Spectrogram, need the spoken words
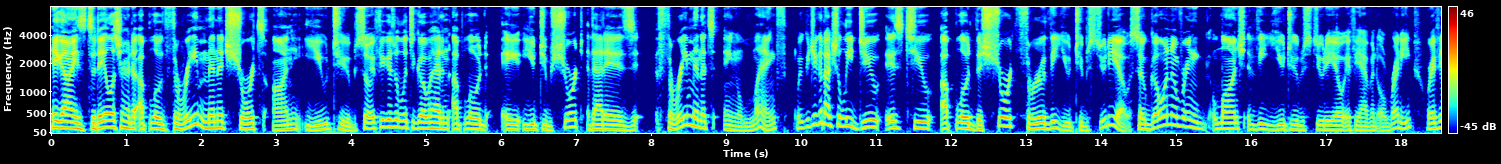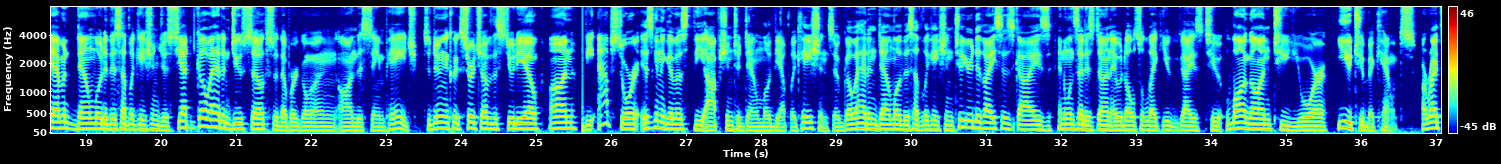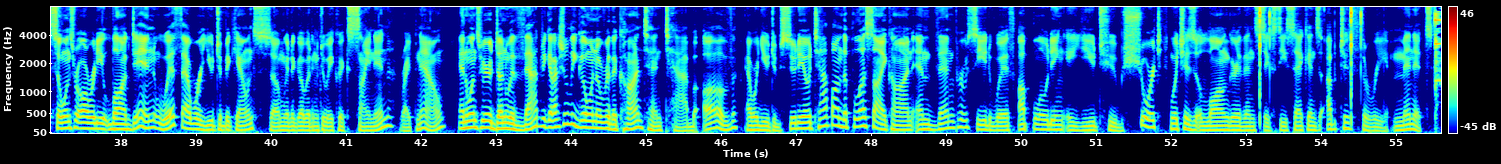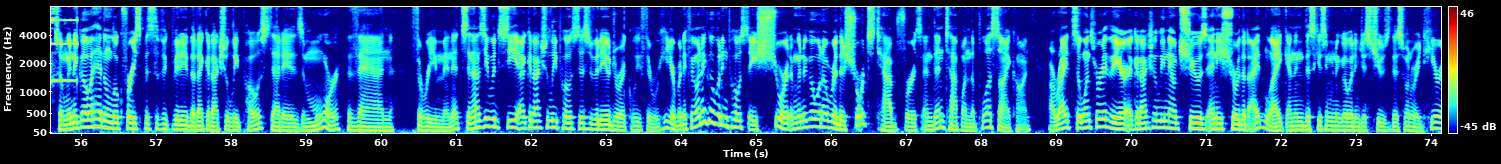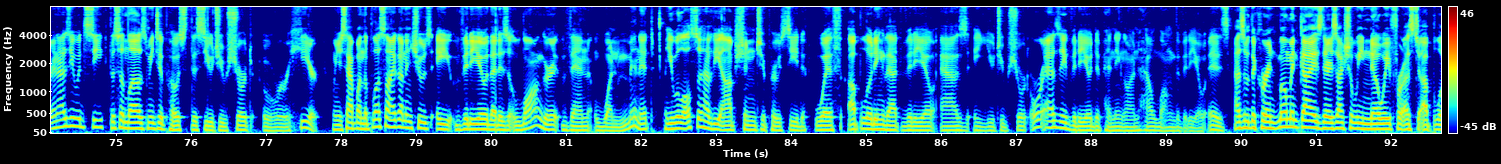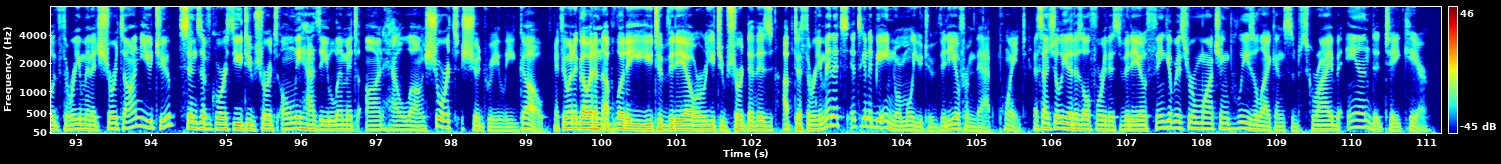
Hey guys, today let's try how to upload 3 minute shorts on YouTube. So if you guys would like to go ahead and upload a YouTube short that is three minutes in length, what you could actually do is to upload the short through the YouTube Studio. So go on over and launch the YouTube Studio if you haven't already, or if you haven't downloaded this application just yet, go ahead and do so so that we're going on the same page. So doing a quick search of the Studio on the App Store is going to give us the option to download the application. So go ahead and download this application to your devices, guys. And once that is done, I would also like you guys to log on to your YouTube accounts. All right, so once we're already logged logged in with our YouTube accounts. So I'm going to go ahead and do a quick sign in right now. And once we are done with that, we can actually go in over the content tab of our YouTube studio, tap on the plus icon, and then proceed with uploading a YouTube short, which is longer than 60 seconds, up to three minutes. So I'm going to go ahead and look for a specific video that I could actually post that is more than three minutes. And as you would see, I could actually post this video directly through here. But if I want to go ahead and post a short, I'm going to go on over the shorts tab first and then tap on the plus icon. Alright, so once we're there, I could actually now choose any short that I'd like, and in this case, I'm to go ahead and just choose this one right here, and as you would see, this allows me to post this YouTube short over here. When you tap on the plus icon and choose a video that is longer than one minute, you will also have the option to proceed with uploading that video as a YouTube short or as a video depending on how long the video is. As of the current moment, guys, there's actually no way for us to upload three minute shorts on YouTube, since of course YouTube Shorts only has a limit on how long shorts should really go. If you want to go ahead and upload a YouTube video or YouTube short that is up to three minutes, it's going to be a normal YouTube video from that point. Essentially, that is all for this video. Thank you guys for watching. Please like and subscribe and take care.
